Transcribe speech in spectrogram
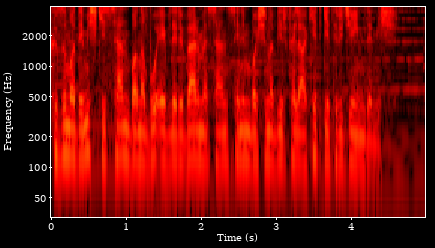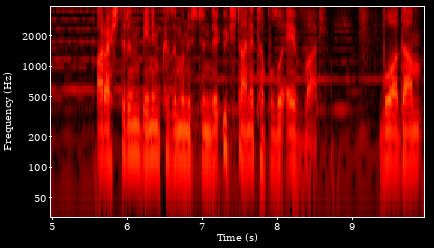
Kızıma demiş ki sen bana bu evleri vermesen senin başına bir felaket getireceğim demiş. Araştırın benim kızımın üstünde üç tane tapulu ev var. Bu adam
